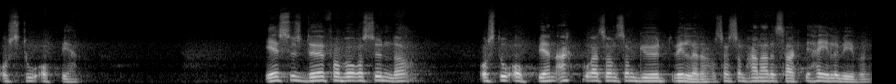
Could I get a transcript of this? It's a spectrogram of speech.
og sto opp igjen. Jesus døde for våre synder og sto opp igjen akkurat sånn som Gud ville det, og sånn som han hadde sagt i hele Bibelen.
